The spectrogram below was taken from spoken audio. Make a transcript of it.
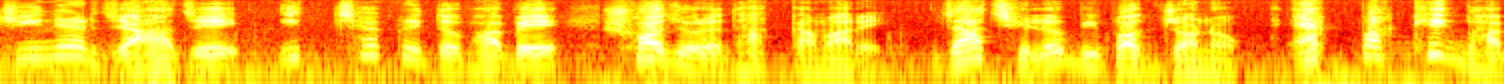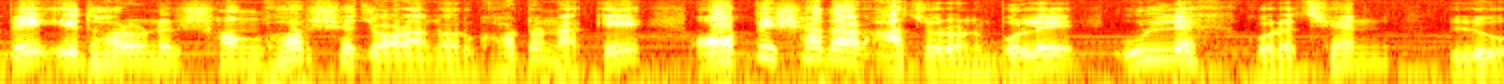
চীনের জাহাজে ইচ্ছাকৃতভাবে সজোরে ধাক্কা মারে, যা ছিল বিপজ্জনক। একপাক্ষিকভাবে এ ধরনের সংঘর্ষে জড়ানোর ঘটনাকে অপেশাদার আচরণ বলে উল্লেখ করেছেন লু।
